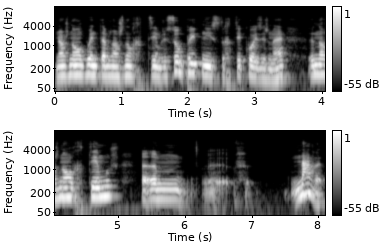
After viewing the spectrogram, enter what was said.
Nós não aguentamos, nós não retemos. Eu sou perito nisso, de reter coisas, não é? Nós não retemos um, uh, nada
